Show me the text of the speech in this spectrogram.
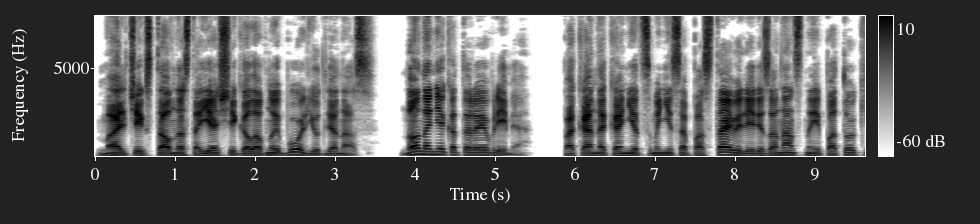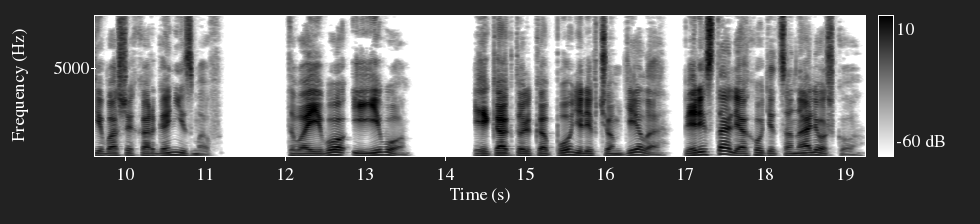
«Мальчик стал настоящей головной болью для нас, но на некоторое время, пока, наконец, мы не сопоставили резонансные потоки ваших организмов, твоего и его. И как только поняли, в чем дело, перестали охотиться на Алешку,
